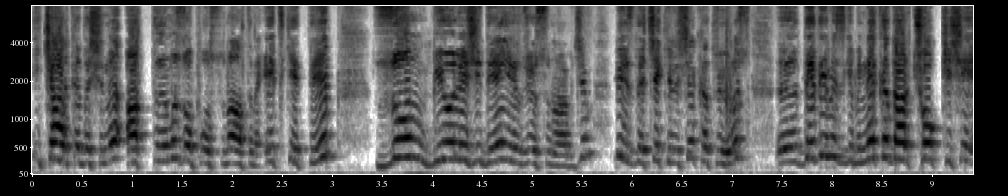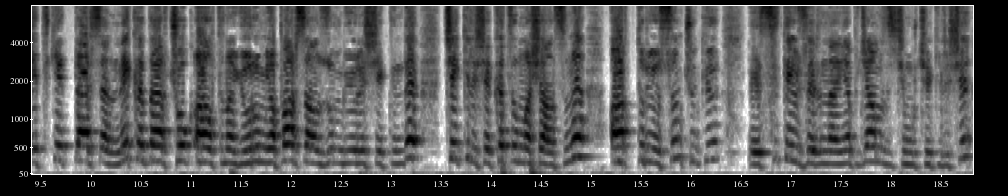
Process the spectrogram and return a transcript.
İki arkadaşını attığımız o postun altına etiketleyip Zoom biyoloji diye yazıyorsun abicim. Biz de çekilişe katıyoruz. Ee, dediğimiz gibi ne kadar çok kişi etiketlersen, ne kadar çok altına yorum yaparsan Zoom biyoloji şeklinde çekilişe katılma şansını arttırıyorsun. Çünkü e, site üzerinden yapacağımız için bu çekilişi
